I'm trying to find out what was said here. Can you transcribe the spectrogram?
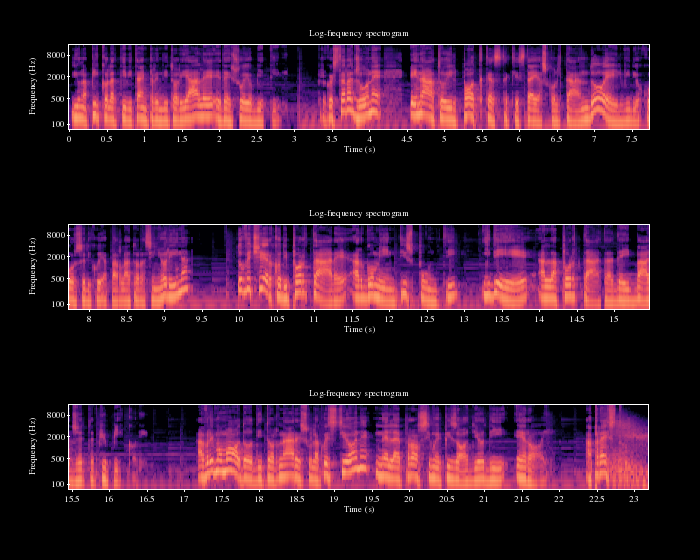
di una piccola attività imprenditoriale e dai suoi obiettivi. Per questa ragione è nato il podcast che stai ascoltando e il videocorso di cui ha parlato la signorina, dove cerco di portare argomenti, spunti, idee alla portata dei budget più piccoli. Avremo modo di tornare sulla questione nel prossimo episodio di Eroi. A presto!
